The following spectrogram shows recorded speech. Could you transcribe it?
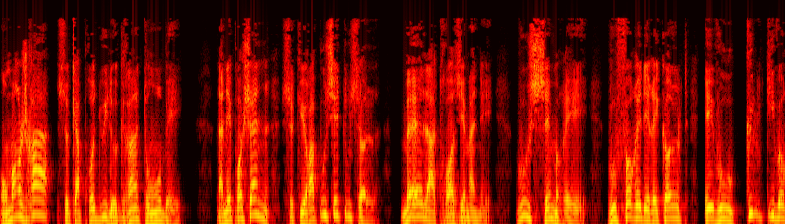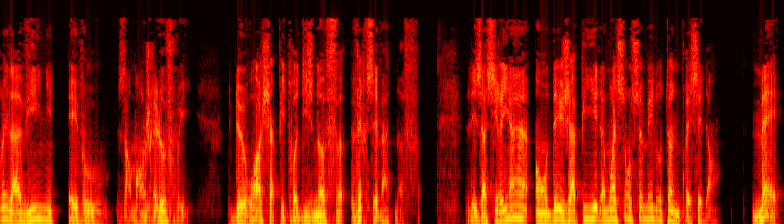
on mangera ce qu'a produit le grain tombé. L'année prochaine, ce qui aura poussé tout seul. Mais la troisième année, vous sèmerez, vous ferez des récoltes, et vous cultiverez la vigne, et vous en mangerez le fruit. Deux Rois chapitre 19 verset 29. Les Assyriens ont déjà pillé la moisson semée l'automne précédent. Mais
